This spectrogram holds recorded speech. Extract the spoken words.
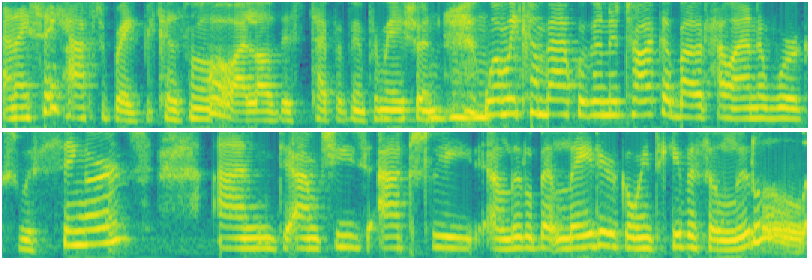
and I say have to break because, oh, I love this type of information. Mm-hmm. When we come back, we're going to talk about how Anna works with singers. And um, she's actually a little bit later going to give us a little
